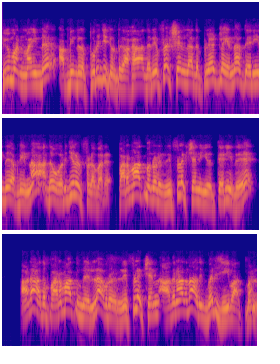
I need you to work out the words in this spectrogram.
ஹியூமன் மைண்டு அப்படின்றத புரிஞ்சுக்கிறதுக்காக அந்த ரிஃப்ளெக்ஷன்ல அந்த பிளேட்ல என்ன தெரியுது அப்படின்னா அந்த ஒரிஜினல் ஃபிளவர் பரமாத்மனோட ரிஃப்ளெக்ஷன் இது தெரியுது. ஆனா அது பரமாத்மன் இல்ல அவரோட ரிஃப்ளெக்ஷன் அதனாலதான் அதுக்கு பேர் ஜீவாத்மன்.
